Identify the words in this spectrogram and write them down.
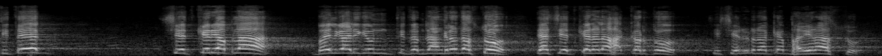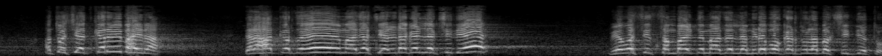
तिथे एक शेतकरी आपला बैलगाडी घेऊन तिथं नांगरत असतो. त्या शेतकऱ्याला हाक करतो. ती शेरड राख्या भैरा असतो. आणि तो शेतकरी बी भैरा. त्याला हात करतो ए माझ्या शेरडाकडे लक्ष दे. व्यवस्थित सांभाळते माझं लंगडं बोकाड तुला बक्षीस देतो.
